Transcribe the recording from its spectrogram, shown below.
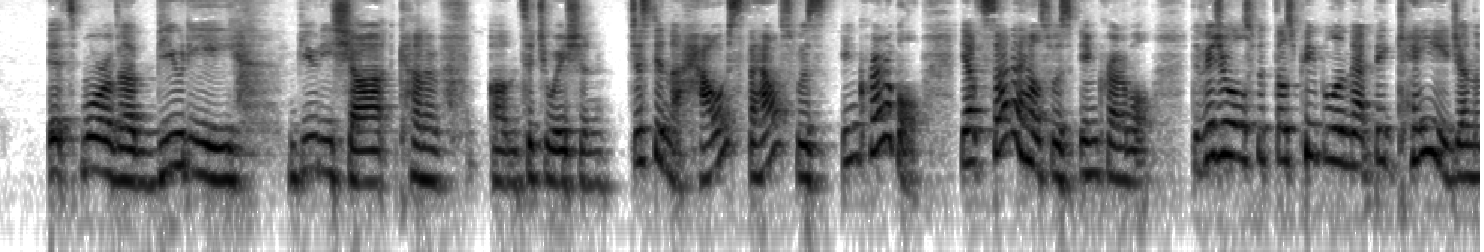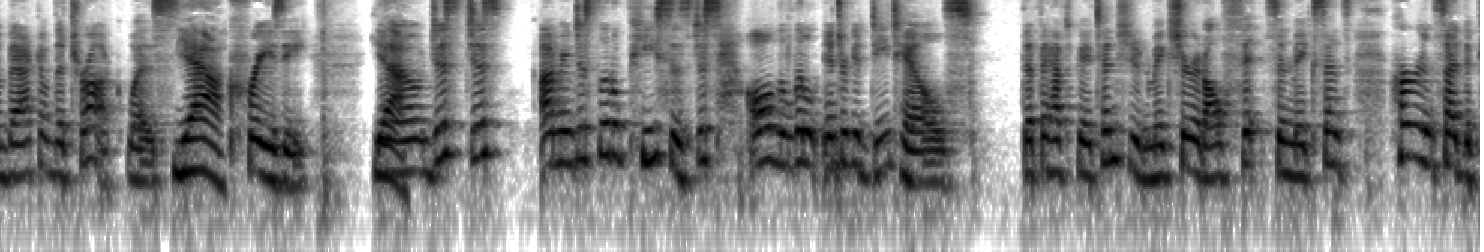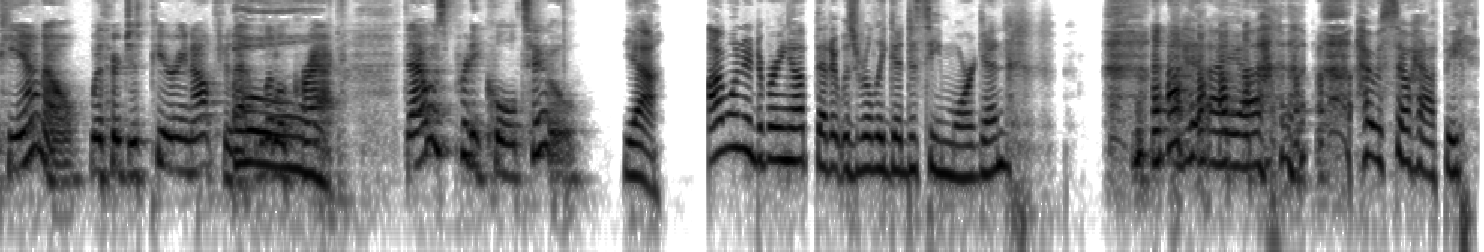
it's more of a beauty, beauty shot kind of um, situation. Just in the house, the house was incredible. The outside of the house was incredible. The visuals with those people in that big cage on the back of the truck was yeah crazy. You yeah. know, just just I mean, just little pieces, just all the little intricate details that they have to pay attention to to make sure it all fits and makes sense. Her inside the piano with her just peering out through that oh. little crack. That was pretty cool too. Yeah. I wanted to bring up that it was really good to see Morgan. I, I, uh, I, was so happy.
